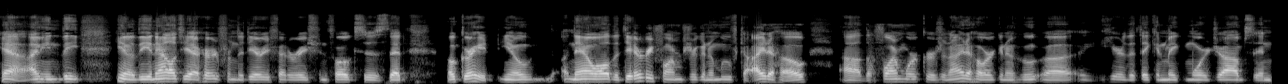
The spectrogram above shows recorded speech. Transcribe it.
Yeah, I mean the you know the analogy I heard from the Dairy Federation folks is that oh great you know now all the dairy farms are going to move to Idaho. Uh, the farm workers in Idaho are going to uh, hear that they can make more jobs in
